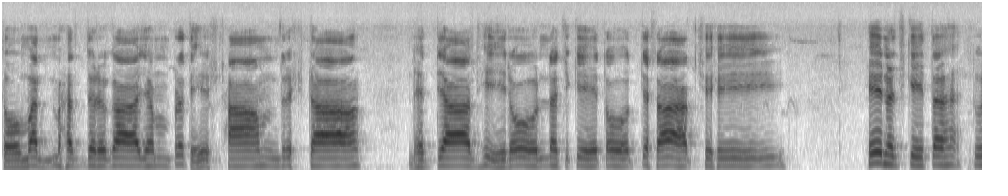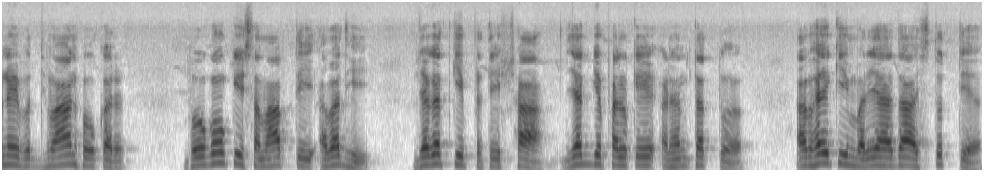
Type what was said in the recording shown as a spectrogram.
तो मद्महदुर्गायम प्रतिष्ठा दृष्टा धृत्याधीरो नचकेतोत्यसाक्षि हे नचकेत, तूने बुद्धिमान होकर भोगों की समाप्ति अवधि, जगत की प्रतिष्ठा यज्ञ फल के अनंतत्व अभय की मर्यादा स्तुत्य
